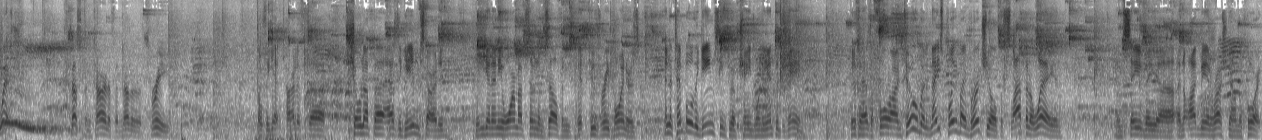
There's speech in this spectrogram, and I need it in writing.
Swish. Justin Tardif, another three. Don't forget, Tardif uh, showed up uh, as the game started. Didn't get any warm-ups in himself, and he's hit two three-pointers. And the tempo of the game seemed to have changed when he entered the game. But has a four on two, but a nice play by Burchill to slap it away and and save a uh, an odd man rush down the court.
